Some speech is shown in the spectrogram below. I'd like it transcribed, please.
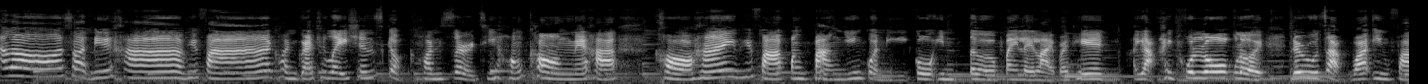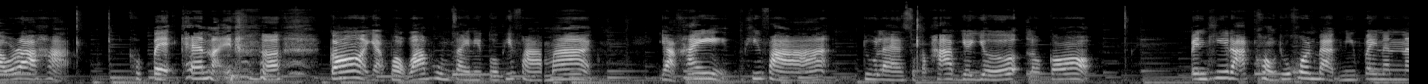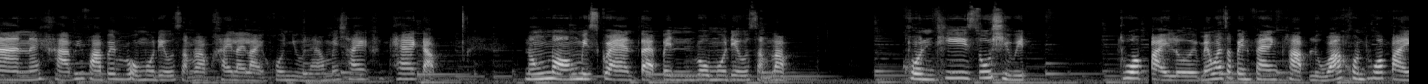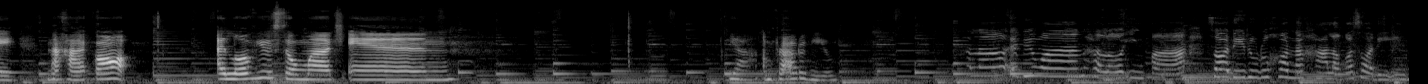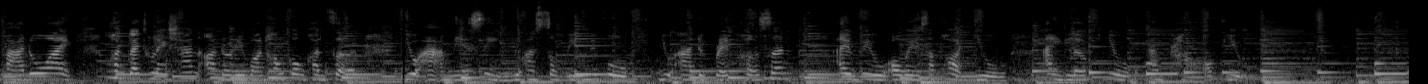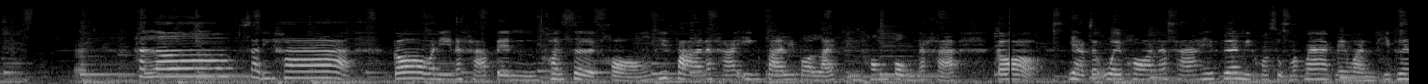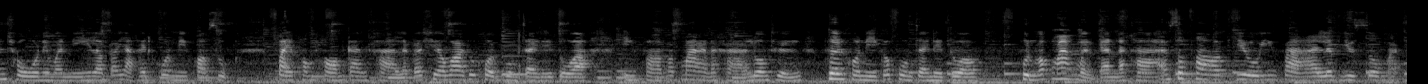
ฮัลโหล สวัสดีค่ะ พี่ฟ้า congratulations กับคอนเสิร์ตที่ฮ่องกงนะคะ ขอให้พี่ฟ้าปังๆ ยิ่งกว่านี้ go inter ไปหลายๆ ประเทศ อยากให้ทั่วโลกเลย ได้รู้จักว่าอิงฟ้าวราหะเขาเป๊ะแค่ไหนนะคะ ก็อยากบอกว่าภูมิใจในตัวพี่ฟ้ามาก อยากให้พี่ฟ้าดูแลสุขภาพเยอะๆ แล้วก็ เป็นที่รักของทุกคนแบบนี้ไปนานๆนะคะ พี่ฟ้าเป็นโรโมเดลสำหรับใครหลาย ๆ คนอยู่แล้วไม่ใช่แค่กับน้องๆมิสแกรนแต่เป็นโรโมเดลสำหรับคนที่สู้ชีวิตทั่วไปเลย ไม่ว่าจะเป็นแฟนคลับหรือว่าคนทั่วไปนะคะ ก็ I love you so much and yeah I'm proud of you everyone Hello อิงฟ้า สวัสดีทุกๆคนนะคะ แล้วก็สวัสดีอิงฟ้าด้วย Congratulations on the Reborn Hong Kong concert You are amazing You are so beautiful You are the great person I will always support you I love you I'm proud of you ฮัลโหลสวัสดีค่ะ ก็วันนี้นะคะเป็นคอนเสิร์ตของพี่ฟ้านะคะ อิงฟ้ารีบอลไลฟ์อินฮ่องกงนะคะ ก็อยากจะอวยพรนะคะ ให้เพื่อนมีความสุขมากๆ ในวันที่เพื่อนโชว์ในวันนี้ แล้วก็อยากให้ทุกคนมีความสุขไปพร้อม ๆ กันค่ะ แล้วก็เชื่อว่าทุกคนภูมิใจในตัวอิงฟ้ามากๆนะคะ รวมถึงเพื่อนคนนี้ก็ภูมิใจในตัวคุณมากๆเหมือนกันนะคะ I'm so proud of you อิงฟ้า I love you so much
